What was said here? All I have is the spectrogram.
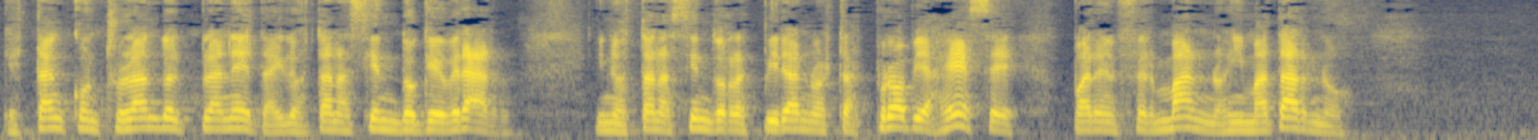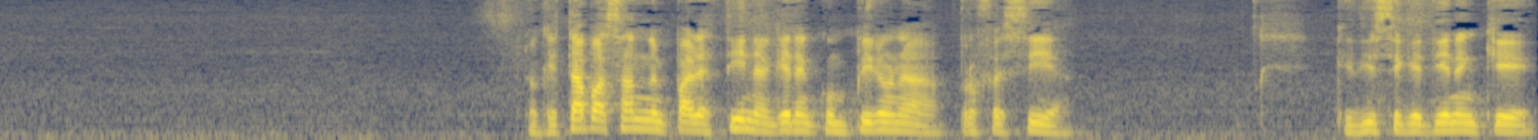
que están controlando el planeta y lo están haciendo quebrar, y nos están haciendo respirar nuestras propias heces para enfermarnos y matarnos. Lo que está pasando en Palestina, quieren cumplir una profecía que dice que tienen que,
